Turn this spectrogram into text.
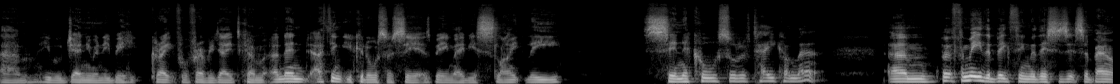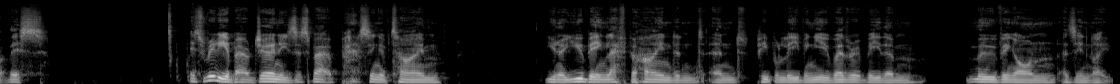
um, he will genuinely be grateful for every day to come. And then I think you could also see it as being maybe a slightly cynical sort of take on that. Um, but for me, the big thing with this is it's about this it's really about journeys. It's about passing of time. You know, you being left behind and and people leaving you, whether it be them moving on, as in like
